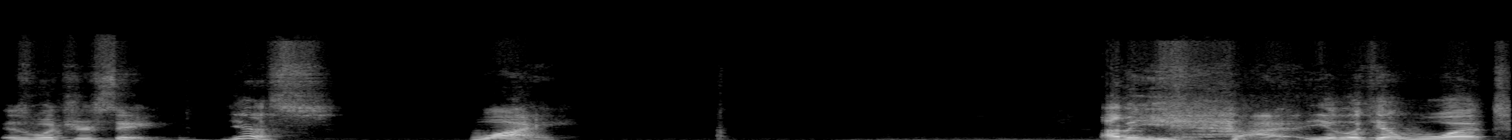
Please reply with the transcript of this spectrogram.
is what you're saying? Yes. Why? I mean, I, you look at what.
